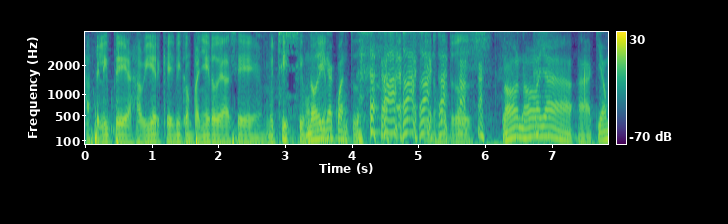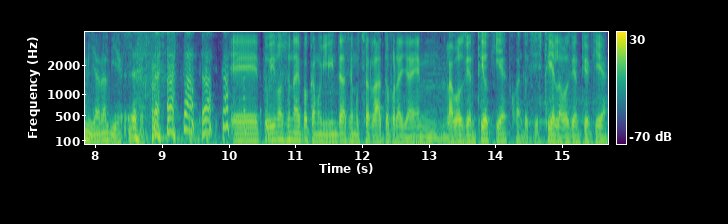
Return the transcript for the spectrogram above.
a Felipe, a Javier, que es mi compañero de hace muchísimo No tiempo. diga cuántos. Sí, nosotros No, no vaya aquí a humillar al viejito. eh, tuvimos una época muy linda hace mucho rato por allá en La Voz de Antioquia, cuando existía La Voz de Antioquia.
